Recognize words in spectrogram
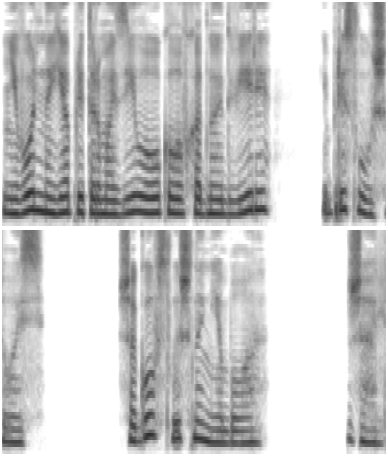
Невольно я притормозила около входной двери и прислушалась. Шагов слышно не было. Жаль.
